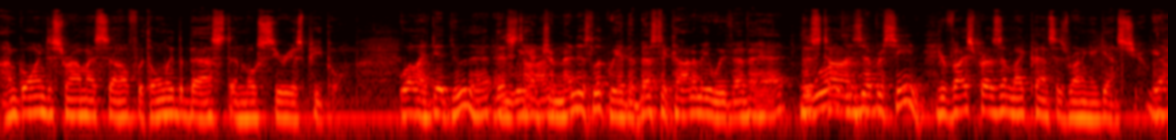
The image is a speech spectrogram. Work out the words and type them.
I'm going to surround myself with only the best and most serious people. Well, I did do that, This and we time- had tremendous. Look, we had the best economy we've ever had. The This world time- has ever seen. Your Vice President, Mike Pence, is running against you. Yeah.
